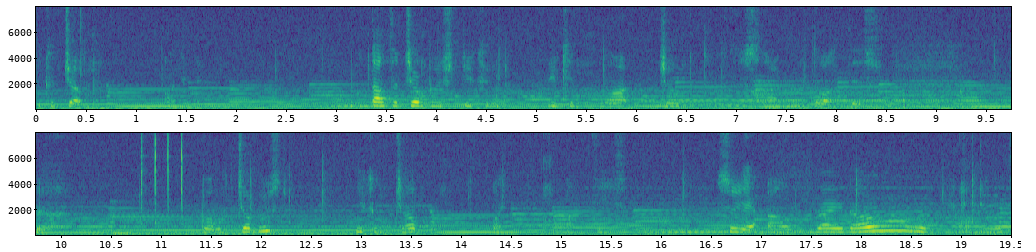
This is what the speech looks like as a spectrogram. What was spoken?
you could jump on it. Without the jump boost, you can you cannot jump the slab. You go like this. But with jump boost, you can jump like up these. So yeah, um, right now you can do with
